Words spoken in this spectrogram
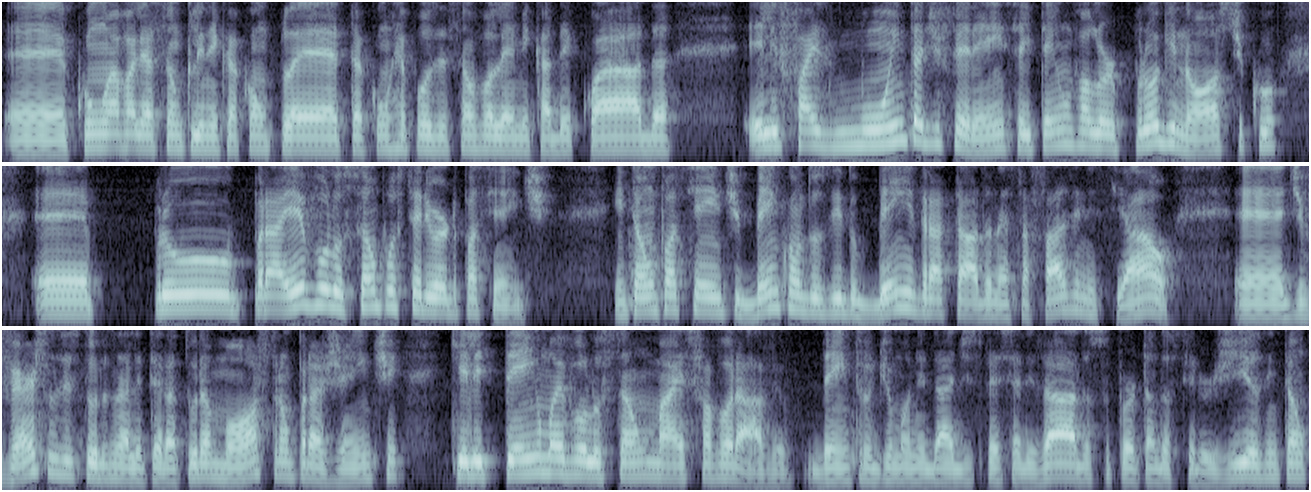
é, com avaliação clínica completa, com reposição volêmica adequada, ele faz muita diferença e tem um valor prognóstico é, para a evolução posterior do paciente. Então, um paciente bem conduzido, bem hidratado nessa fase inicial, é, diversos estudos na literatura mostram para gente que ele tem uma evolução mais favorável dentro de uma unidade especializada, suportando as cirurgias. Então,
